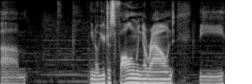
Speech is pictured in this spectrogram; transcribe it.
Um, you know, you're just following around the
